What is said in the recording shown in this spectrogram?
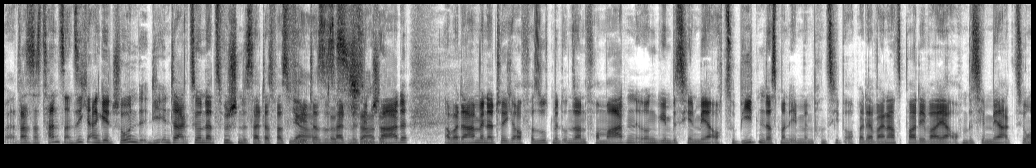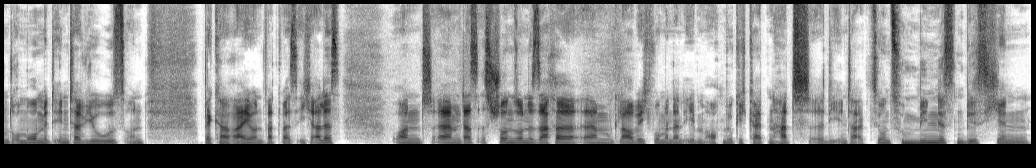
was das Tanzen an sich angeht, schon. Die Interaktion dazwischen ist halt das, was fehlt. Ja, das ist das halt ein bisschen schade. schade. Aber da haben wir natürlich auch versucht, mit unseren Formaten irgendwie ein bisschen mehr auch zu bieten, dass man eben im Prinzip auch bei der Weihnachtsparty war ja auch ein bisschen mehr Aktion drumherum mit Interviews und Bäckerei und was weiß ich alles. Und ähm, das ist schon so eine Sache, ähm, glaube ich, wo man dann eben auch Möglichkeiten hat, äh, die Interaktion zumindest ein bisschen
